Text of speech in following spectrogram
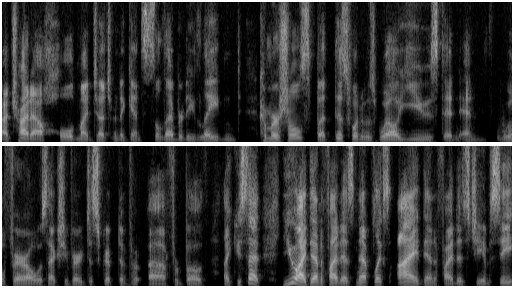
i try to hold my judgment against celebrity laden commercials but this one was well used and and will ferrell was actually very descriptive uh, for both like you said you identified as netflix i identified as gmc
